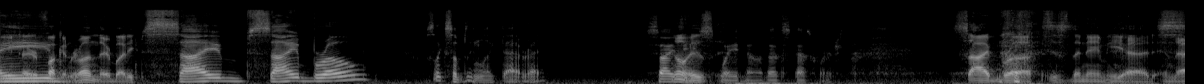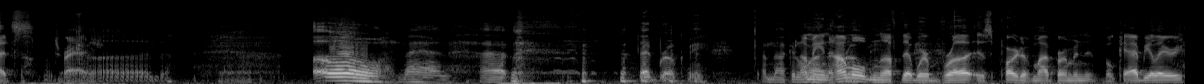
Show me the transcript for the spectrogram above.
the entire fucking run there, buddy. Cyb Cybro? It's like something like that, right? Side No, his- Wait, no, that's that's worse. Cybra is the name he had, and that's Oh trash. God. Oh man, that that broke me. I'm not gonna. I lie, mean, I'm old me. enough that where bruh is part of my permanent vocabulary,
